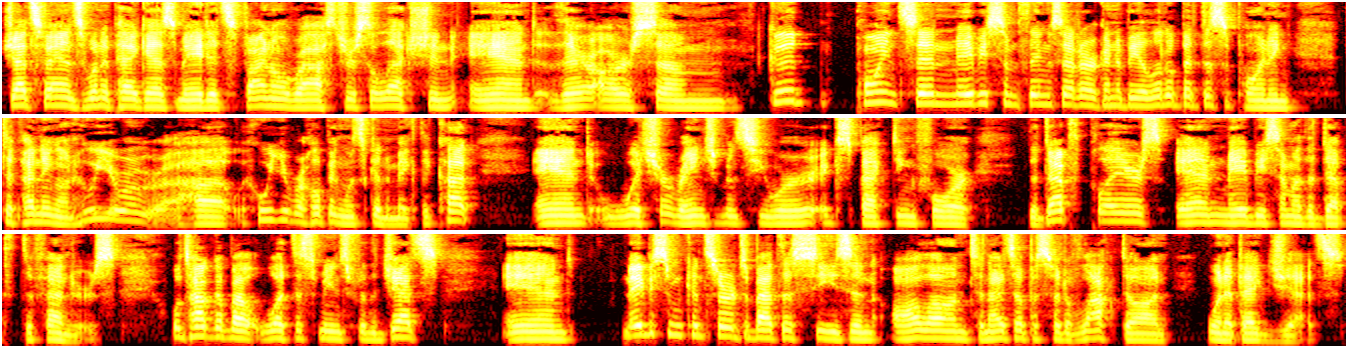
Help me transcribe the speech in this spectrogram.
Jets fans, Winnipeg has made its final roster selection, and there are some good points and maybe some things that are going to be a little bit disappointing, depending on who you were uh, who you were hoping was going to make the cut and which arrangements you were expecting for the depth players and maybe some of the depth defenders. We'll talk about what this means for the Jets and maybe some concerns about this season, all on tonight's episode of Locked On Winnipeg Jets.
